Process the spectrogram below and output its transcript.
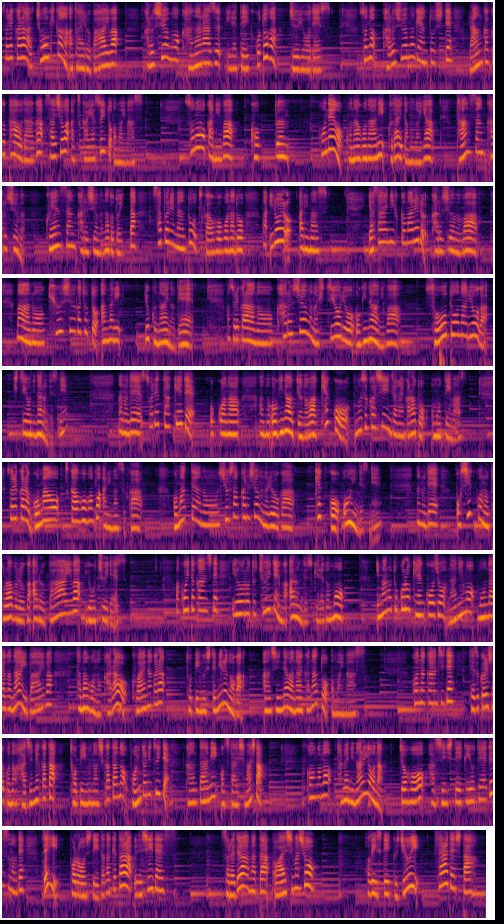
それから長期間与える場合はカルシウムを必ず入れていくことが重要です。そのカルシウム源として卵殻パウダーが最初は扱いやすいと思います。その他には骨粉骨を粉々に砕いたものや炭酸カルシウムクエン酸カルシウムなどといったサプリメントを使う方法など、まあ、いろいろあります。野菜に含まれるカルシウムは、まあ、あの吸収がちょっとあんまり良くないので、まあ、それからあのカルシウムの必要量を補うには相当な量が必要になるんですね。なのでそれだけで行うあの補うっていうのは結構難しいんじゃないかなと思っています。それからごまを使う方法もありますがごまってあのシュウ酸カルシウムの量が結構多いんですね。なのでおしっこのトラブルがある場合は要注意です、まあ、こういった感じでいろいろと注意点があるんですけれども今のところ健康上何も問題がない場合は卵の殻を加えながらトッピングしてみるのが安心ではないかなと思います。こんな感じで手作り食の始め方トッピングの仕方のポイントについて簡単にお伝えしました。今後もためになるような情報を発信していく予定ですので是非フォローしていただけたら嬉しいです。それではまたお会いしましょう。ホリスティック獣医サラでした。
